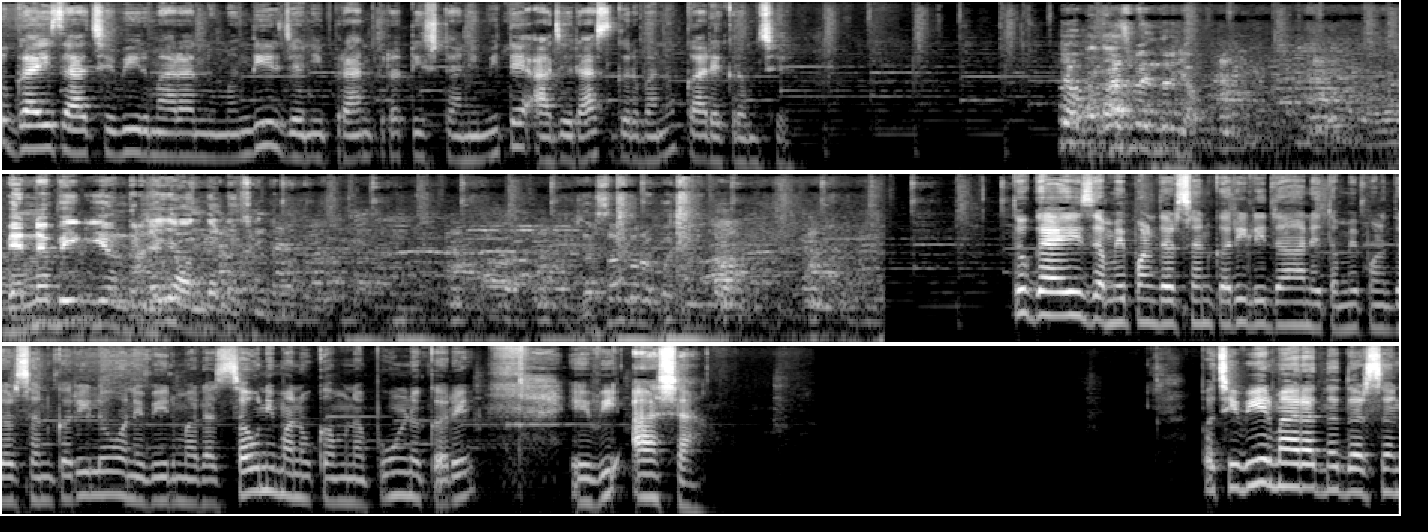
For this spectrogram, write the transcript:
તો ગાઈઝ આ છે વીર મહારાજનું મંદિર જેની પ્રાણ પ્રતિષ્ઠા નિમિત્તે આજે રાસ ગરબાનો કાર્યક્રમ છે. બેનને ભાઈ અંદર જઈએ જાઓ અંદર દર્શન કરવા દર્શન કરો પછી. તો ગાઈઝ અમે પણ દર્શન કરી લીધા અને તમે પણ દર્શન કરી લો અને વીર મહારાજ સૌની મનોકામના પૂર્ણ કરે એવી આશા. પછી વીર મહારાજના દર્શન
